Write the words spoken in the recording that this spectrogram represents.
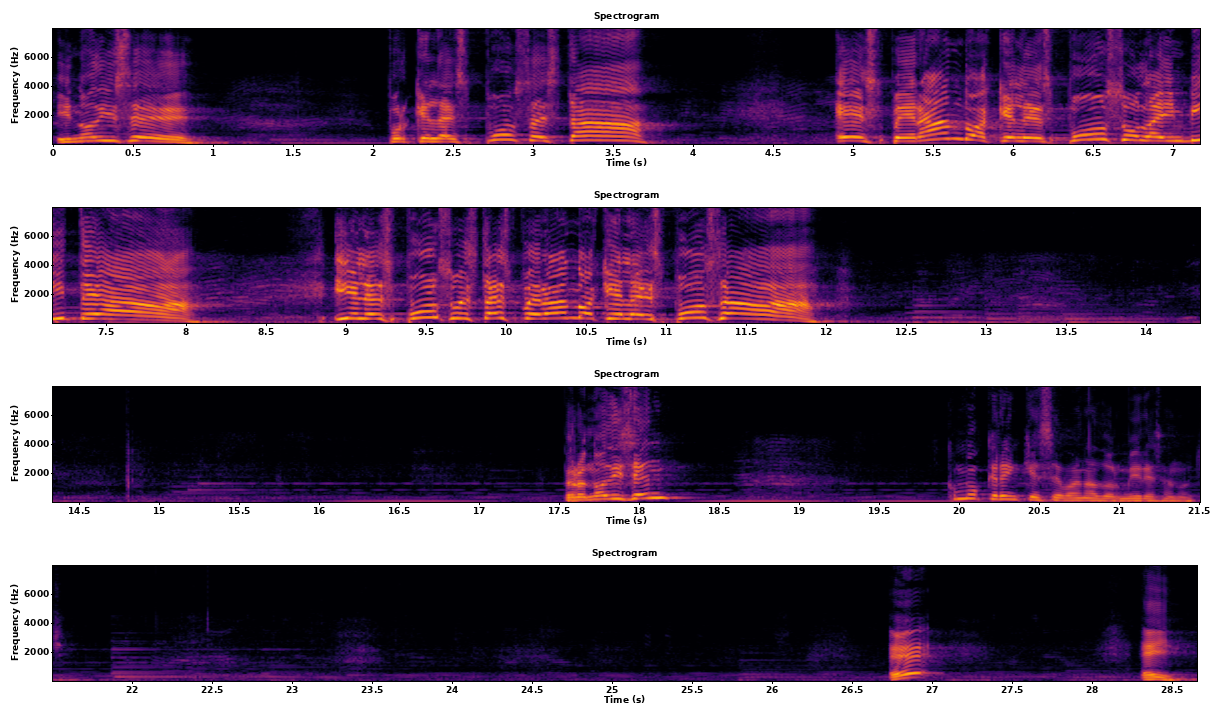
Y no dice, porque la esposa está esperando a que el esposo la invite a... Y el esposo está esperando a que la esposa... Pero no dicen, ¿cómo creen que se van a dormir esa noche? ¿Eh? Ey,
